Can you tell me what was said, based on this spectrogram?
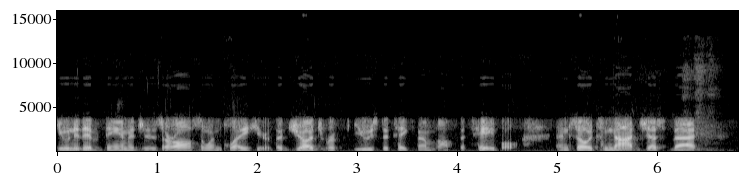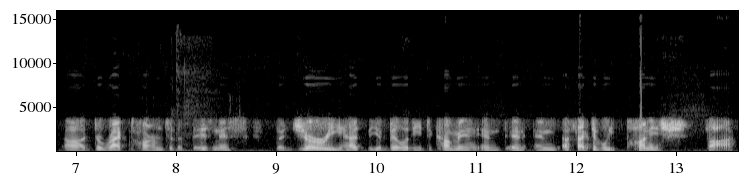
punitive damages are also in play here. The judge refused to take them off the table. And so it's not just that uh, direct harm to the business. The jury has the ability to come in and, and, and effectively punish Fox.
